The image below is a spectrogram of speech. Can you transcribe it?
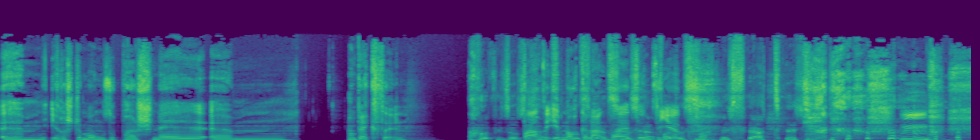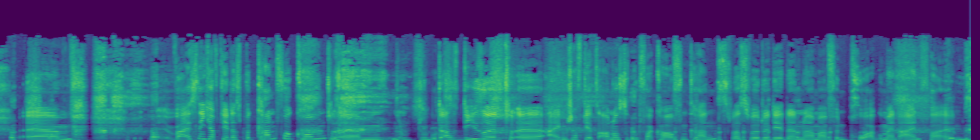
ähm, ihre Stimmung super schnell ähm, wechseln. Aber wieso Waren Sie eben noch gelangweilt? Sind Sie jetzt? Das macht mich fertig. hm. ähm, weiß nicht, ob dir das bekannt vorkommt. Ähm, du das, diese äh, Eigenschaft jetzt auch noch so gut verkaufen kannst. Was würde dir denn mal für ein Pro-Argument einfallen? Im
